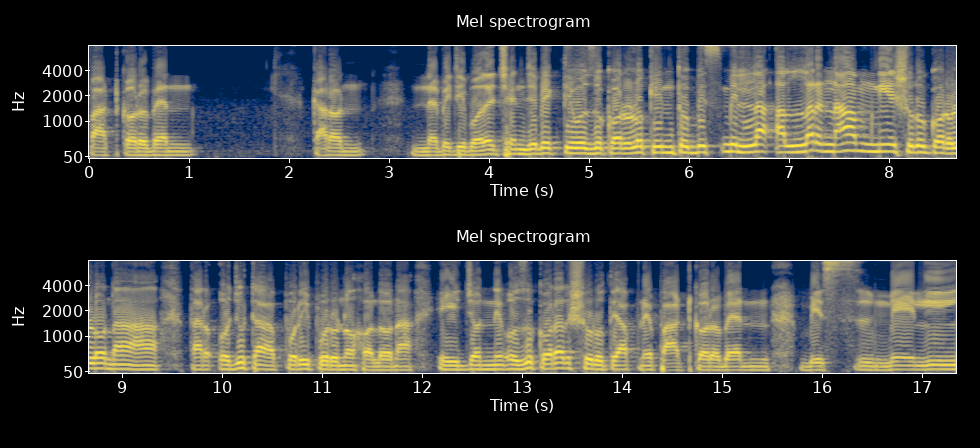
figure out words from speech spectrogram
পাঠ করবেন। কারণ নবীজি বলেছেন যে ব্যক্তি অজু করল কিন্তু বিসমিল্লা আল্লাহর নাম নিয়ে শুরু করল না, তার অজুটা পরিপূর্ণ হলো না। এই জন্যে অজু করার শুরুতে আপনি পাঠ করবেন, বিসমিল্লাহির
